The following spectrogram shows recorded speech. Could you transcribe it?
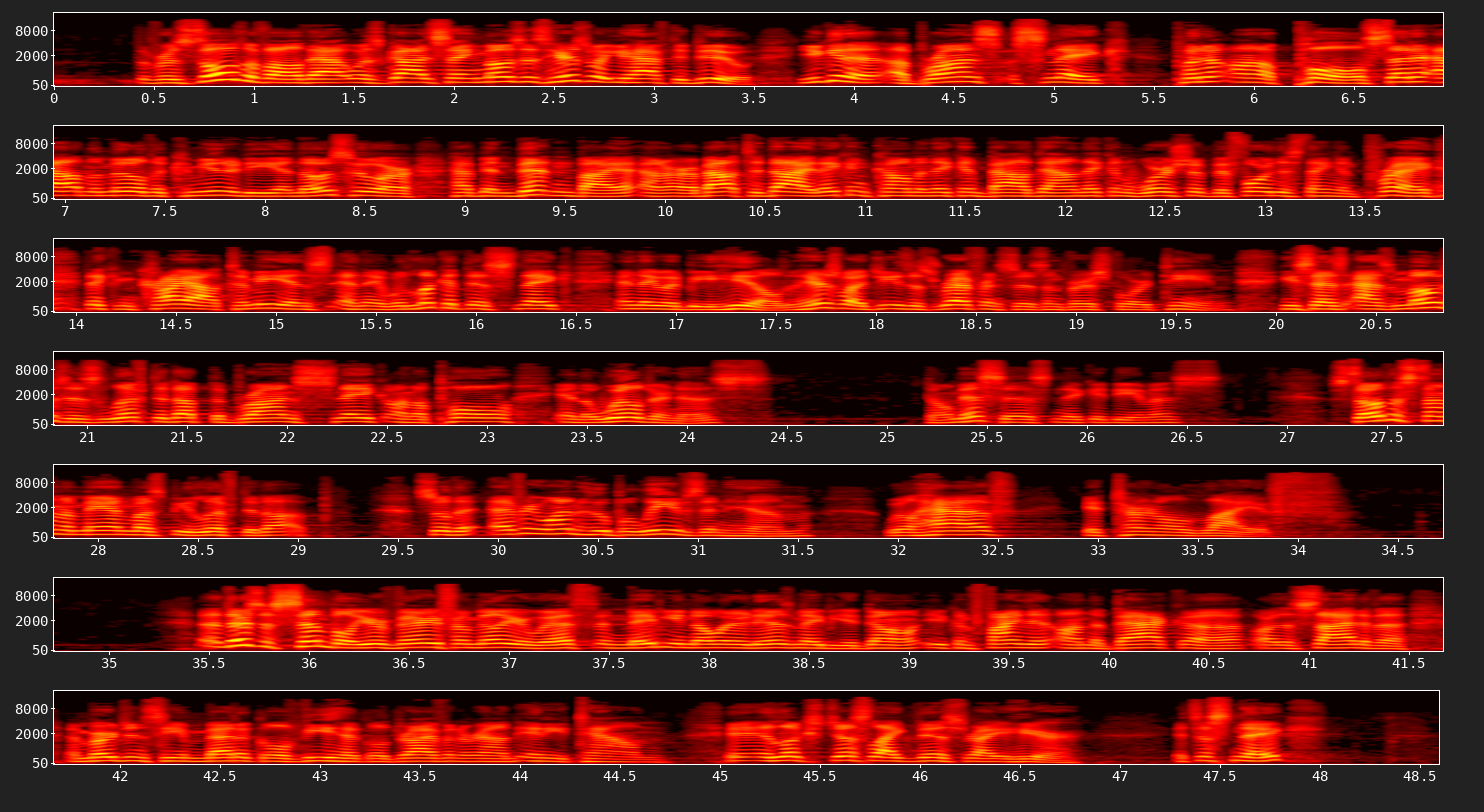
the result of all that was God saying, Moses, here's what you have to do. You get a, a bronze snake put it on a pole, set it out in the middle of the community, and those who are, have been bitten by it and are about to die, they can come and they can bow down, they can worship before this thing and pray. They can cry out to me, and, and they would look at this snake and they would be healed. And here's what Jesus references in verse 14 He says, As Moses lifted up the bronze snake on a pole in the wilderness, don't miss this, Nicodemus, so the Son of Man must be lifted up, so that everyone who believes in him will have eternal life. Uh, there's a symbol you're very familiar with, and maybe you know what it is, maybe you don't. You can find it on the back uh, or the side of an emergency medical vehicle driving around any town. It, it looks just like this right here. It's a snake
